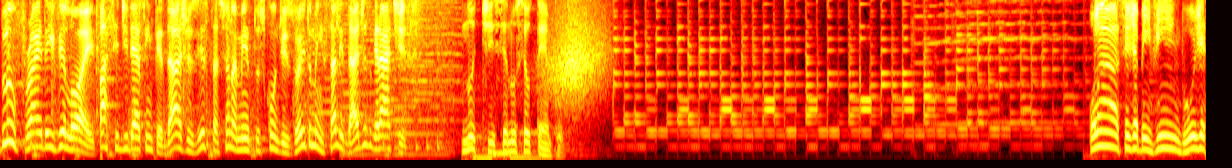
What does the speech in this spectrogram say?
Blue Friday Veloy. Passe direto em pedágios e estacionamentos com 18 mensalidades grátis. Notícia no seu tempo. Olá, seja bem-vindo. Hoje é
